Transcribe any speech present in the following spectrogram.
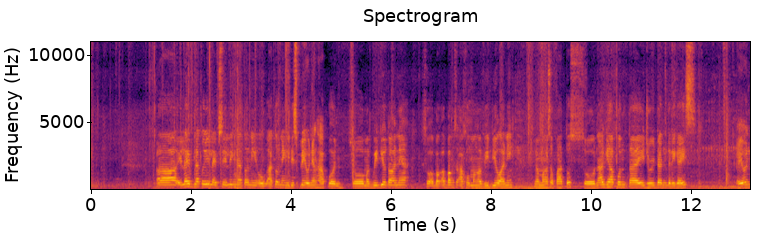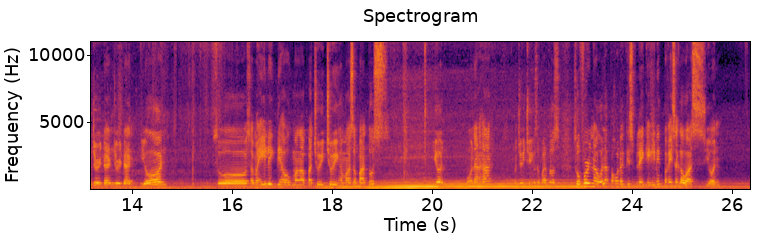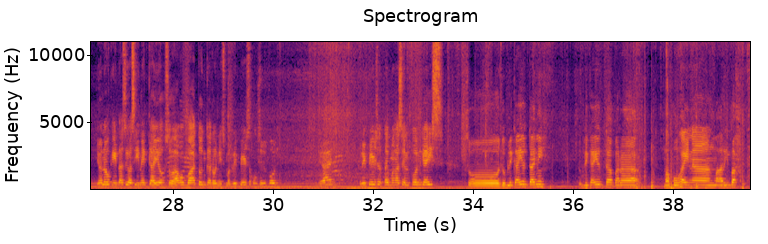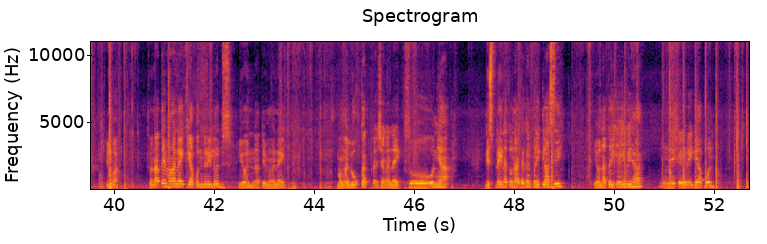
ah i-live na to ni live selling na to ni og ato ning i-display unyang hapon. So mag-video to niya. So abang-abang sa ako mga video ani ng mga sapatos. So naghihapon tay Jordan diri guys. Ayun Jordan Jordan. Yon. So sa mahilig diha og mga pachoy-choy nga mga sapatos. Yon. Muna ha. Pachoy-choy nga sapatos. So for now wala pa ako nag-display kay init pa kay sa gawas. Yon. Yon okay, tas gawas init kayo. So akong baton karon is mag-repair sa akong cellphone. Yan. Repair sa tag mga cellphone guys. So doble kayod ta ni. Doble kayod ta para mabuhay ng maariba, di ba? So natin mga Nike yapon diri loads. Yon, natin mga Nike. Mga lukat ta siya nga Nike. So unya display na to na daghan pa ni klase. Yon natay kay Iri ha. Mm, Nay kay Iri gyapon.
